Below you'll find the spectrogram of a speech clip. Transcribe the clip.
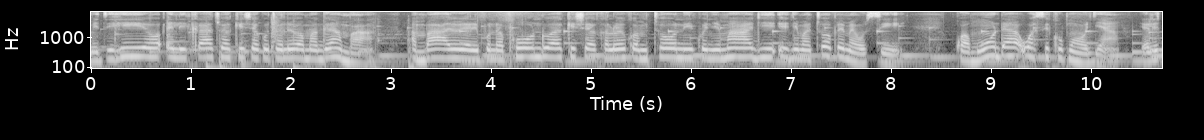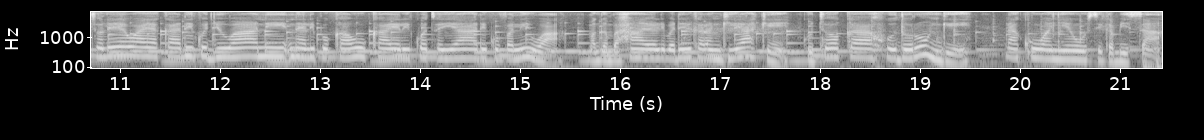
Miti hiyo ilikatwa kisha kutolewa magamba ambayo yalipondapondwa kisha yakalowekwa mtoni kwenye maji yenye matope meusi kwa muda wa siku moja. Yalitolewa yakaanikwa juani na yalipokauka yalikuwa tayari kuvaliwa. Magamba hayo yalibadilika rangi yake kutoka hudhurungi na kuwa nyeusi kabisa.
